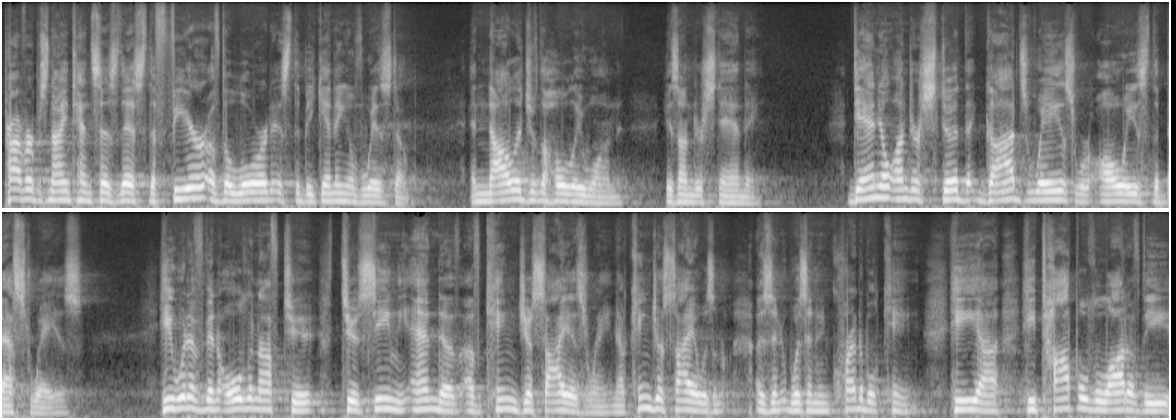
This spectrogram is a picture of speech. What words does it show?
Proverbs 9:10 says this, "The fear of the Lord is the beginning of wisdom, and knowledge of the Holy One is understanding." Daniel understood that God's ways were always the best ways. He would have been old enough to, to have seen the end of, of King Josiah's reign. Now, King Josiah was an, was an, was an incredible king. He, uh, he toppled a lot of the,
